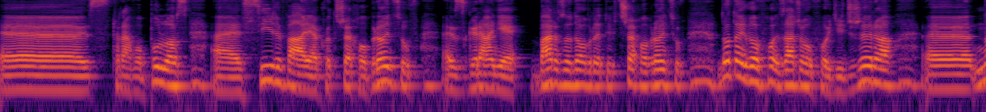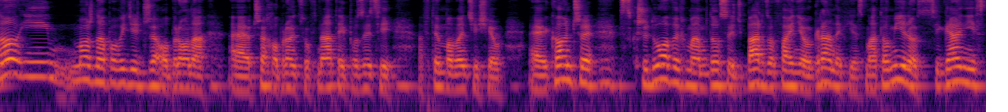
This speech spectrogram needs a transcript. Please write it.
e, Stravopoulos, e, Silva jako trzech obrońców. Zgranie bardzo dobre tych trzech obrońców. Do tego zaczął wchodzić Żyra. E, no i można powiedzieć, że obrona trzech obrońców na tej pozycji w tym momencie się kończy. Skrzydłowych mam dosyć bardzo fajnie ogranych. Jest Matomilos, Ciganis,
